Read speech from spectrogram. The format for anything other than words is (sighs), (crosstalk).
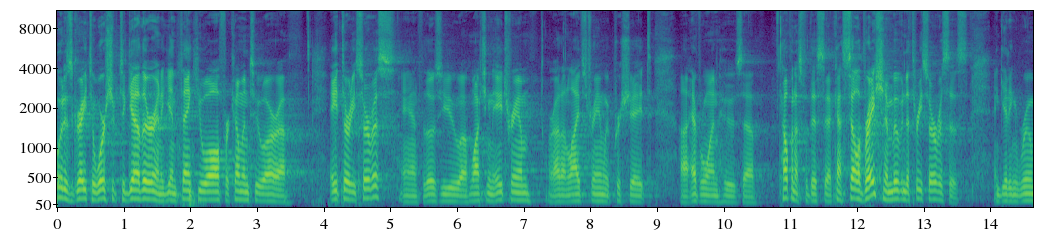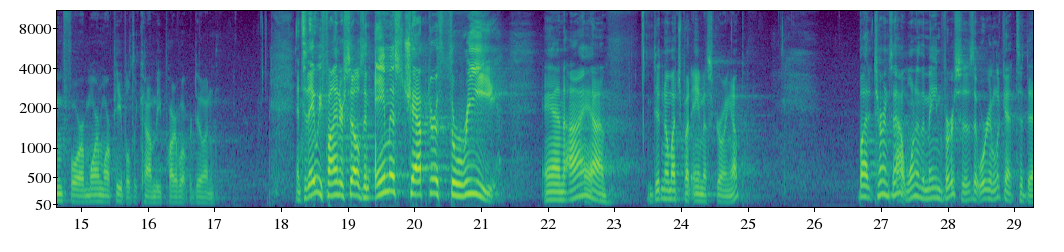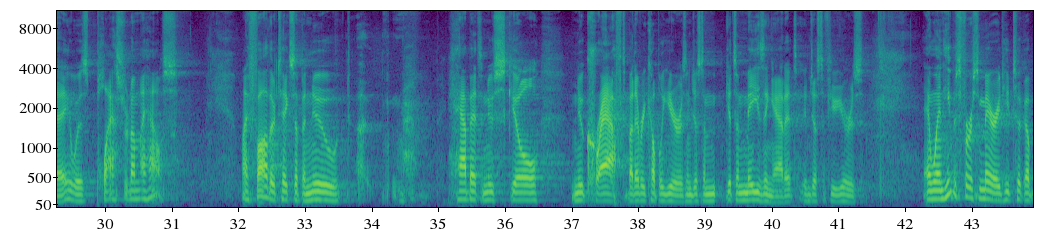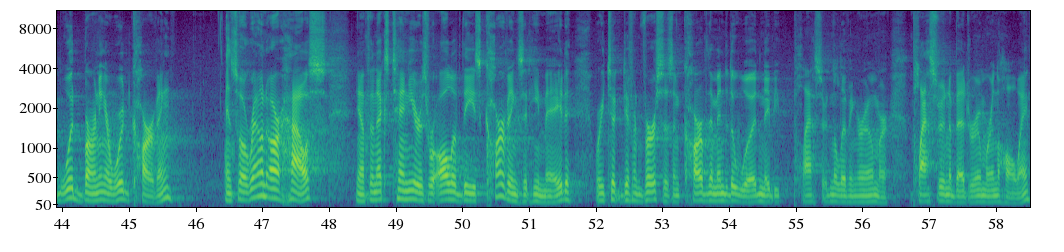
Well, it is great to worship together, and again, thank you all for coming to our uh, 8:30 service. And for those of you uh, watching the atrium or out on live stream, we appreciate uh, everyone who's uh, helping us with this uh, kind of celebration and moving to three services and getting room for more and more people to come be part of what we're doing. And today we find ourselves in Amos chapter three, and I uh, didn't know much about Amos growing up. But it turns out one of the main verses that we're going to look at today was plastered on my house. My father takes up a new uh, habit, a new skill, new craft about every couple years and just gets amazing at it in just a few years. And when he was first married, he took up wood burning or wood carving. And so around our house, you know, for the next 10 years were all of these carvings that he made, where he took different verses and carved them into the wood, and they'd be plastered in the living room or plastered in a bedroom or in the hallway.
